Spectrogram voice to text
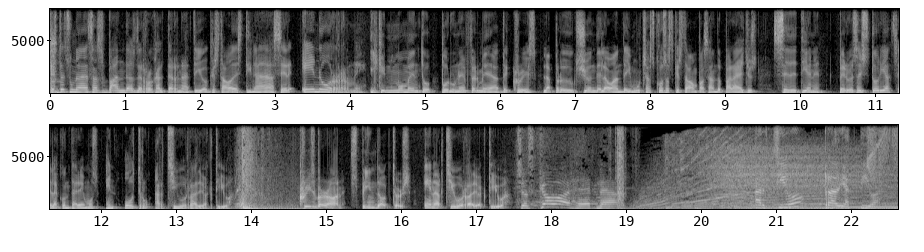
Esta es una de esas bandas de rock alternativo que estaba destinada a ser enorme y que en un momento, por una enfermedad de Chris, la producción de la banda y muchas cosas que estaban pasando para ellos se detienen. Pero esa historia se la contaremos en otro archivo radioactivo. Chris Barron, Spin Doctors, en archivo radioactivo. Archivo Radioactiva.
